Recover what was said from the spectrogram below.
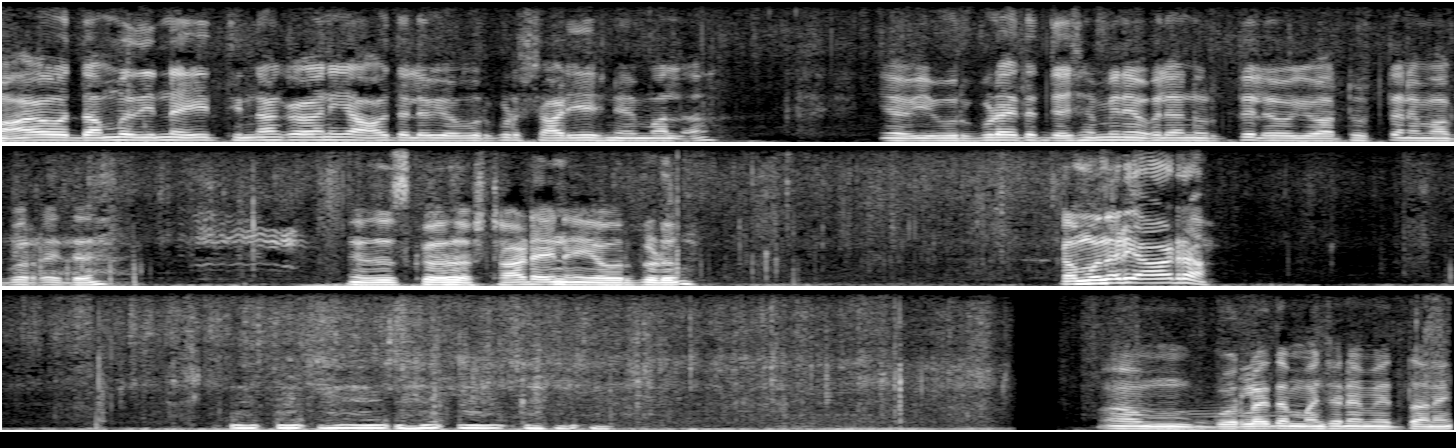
మా దమ్ము తిన్నాయి తిన్నాక కానీ అవతలేవు ఎవరు కూడా స్టార్ట్ చేసినాయి మళ్ళా. ఇక కూడా అయితే దేశం మీద ఇవ్వలేని ఉరుకుతలేవు. ఇక అటు ఉరుకుతానే మా గుర్ర అయితే. చూసుకో స్టార్ట్ అయినాయి ఎవరు కూడా. ఇక ముందడి ఆడరా. గొర్రెలు అయితే మంచిగానే మెత్తానే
